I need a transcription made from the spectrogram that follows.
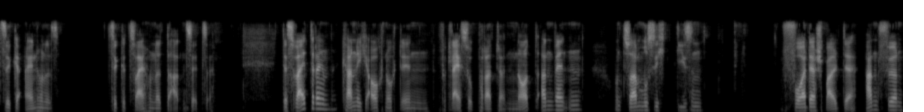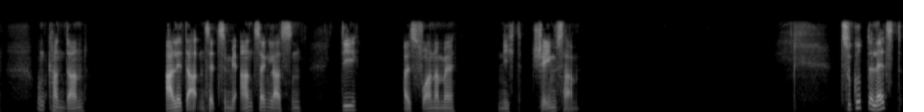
ca. 100, ca. 200 Datensätze. Des Weiteren kann ich auch noch den Vergleichsoperator NOT anwenden und zwar muss ich diesen vor der Spalte anführen und kann dann alle Datensätze mir anzeigen lassen, die als Vorname nicht James haben. Zu guter Letzt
